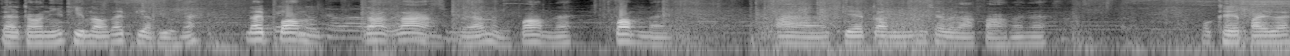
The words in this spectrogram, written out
แต่ตอนนี้ทีมเราได้เปรียบอยู่นะ ได้ป้อมด้านล่างแล้วหนึ่งป้อมนะ ป้อมใน อ่า เกมตอนนี้ไม่ใช่เวลาฟาร์มแล้วนะ โอเคไปเลย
